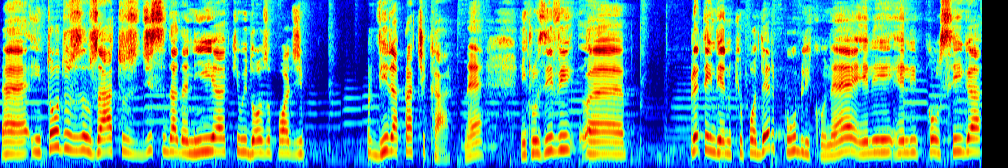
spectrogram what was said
é, em todos os atos de cidadania que o idoso pode vir a praticar, né? Inclusive, é, pretendendo que o poder público, né, ele, ele consiga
